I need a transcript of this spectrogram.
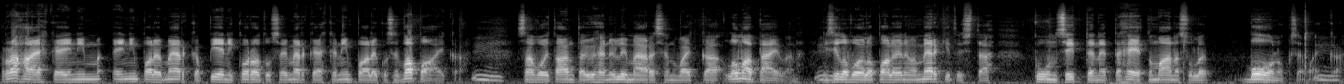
raha ehkä ei niin, ei niin paljon merkkaa, pieni korotus ei merkkaa ehkä niin paljon kuin se vapaa-aika. Mm. Sä voit antaa yhden ylimääräisen vaikka lomapäivän, niin mm. niin silloin voi olla paljon enemmän merkitystä kuin sitten, että hei, no mä annan sulle bonuksen vaikka. Mm.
